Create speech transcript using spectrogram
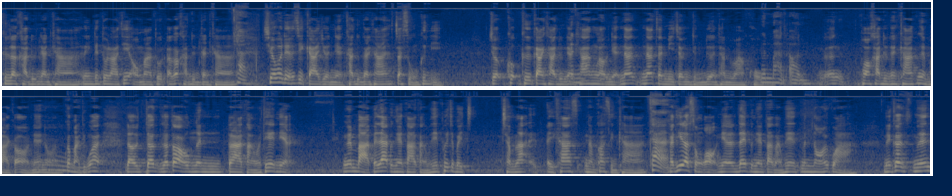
คือเราขาดดุลการค้าในเดือนตุลาที่ออกมาตัวเราก็ขาดดุลการค้า ค่ะ เชื่อว่าเดือนพฤศจิกายนเนี่ยขาดดุลการค้าจะสูงขึ้นอีกจะคือการขาดดุลการค้าของเราเนี่ยน่าน่าจะมีจนถึงเดือนธันวาคม เงินบาทอ่อน เอ่อพอขาดดุลการค้าเงินบาทก็อ่อนแน่นอน ก็หมายถึงว่าเราจะเราต้องเอาเงินตราต่างประเทศเนี่ยเงินบาทไปแลกเป็นเงินตราต่างประเทศเพื่อจะไปชำระไอ้ค่านำเข้าสินค้าค่ะการที่เราส่งออกเนี่ยได้เป็นเงินตราต่างประเทศมันน้อยกว่า มันก็เพราะฉะนั้น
